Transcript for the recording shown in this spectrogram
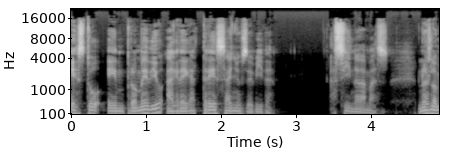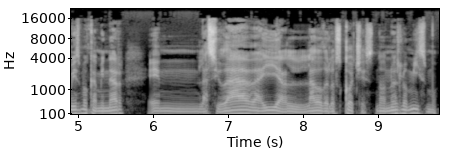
esto en promedio agrega 3 años de vida. Así nada más. No es lo mismo caminar en la ciudad, ahí al lado de los coches. No, no es lo mismo.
